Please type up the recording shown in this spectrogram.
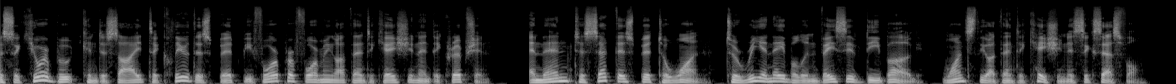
the secure boot can decide to clear this bit before performing authentication and decryption, and then to set this bit to 1 to re-enable invasive debug once the authentication is successful.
